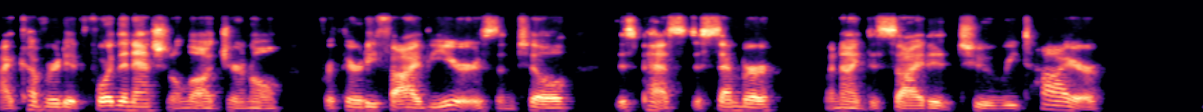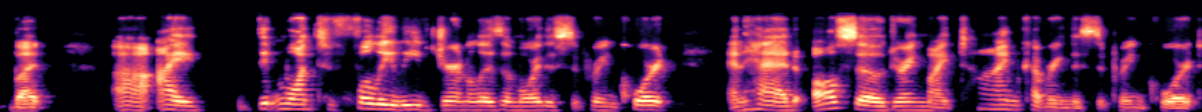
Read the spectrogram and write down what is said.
I covered it for the National Law Journal for 35 years until this past December when I decided to retire. But uh, I didn't want to fully leave journalism or the Supreme Court, and had also, during my time covering the Supreme Court,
